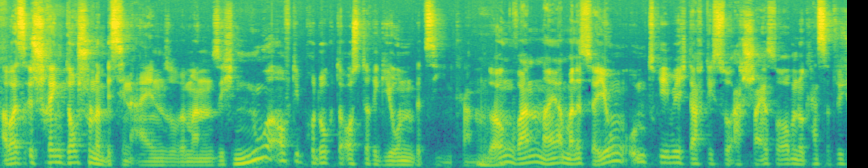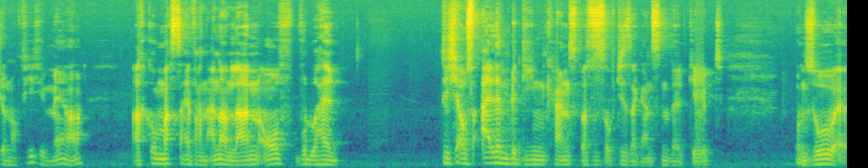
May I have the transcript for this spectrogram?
Aber es, es schränkt doch schon ein bisschen ein, so wenn man sich nur auf die Produkte aus der Region beziehen kann. Und irgendwann, naja, man ist ja jung, umtriebig, dachte ich so, ach scheiße, Robin, du kannst natürlich auch noch viel, viel mehr. Ach komm, machst einfach einen anderen Laden auf, wo du halt dich aus allem bedienen kannst, was es auf dieser ganzen Welt gibt. Und so äh,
